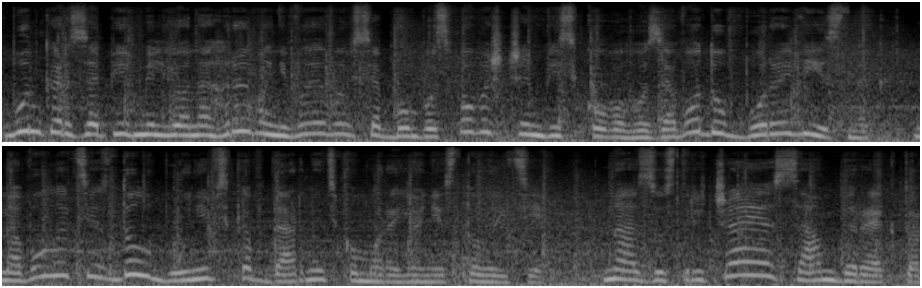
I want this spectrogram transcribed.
Бункер за півмільйона гривень виявився бомбосховищем військового заводу Буревісник на вулиці Здолбунівська в Дарницькому районі столиці. Нас зустрічає сам директор.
